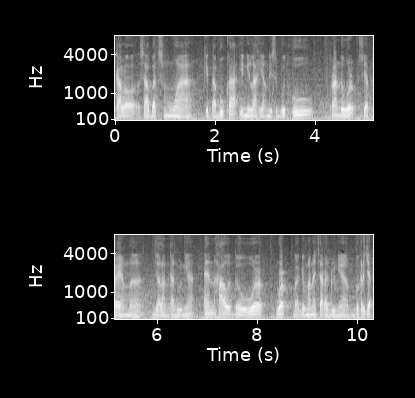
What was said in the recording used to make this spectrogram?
kalau sahabat semua kita buka inilah yang disebut who run the world, siapa yang menjalankan dunia and how the world work, bagaimana cara dunia bekerja.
